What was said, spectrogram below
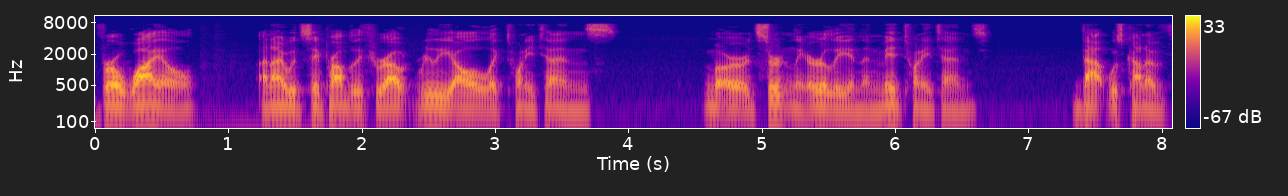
for a while, and I would say probably throughout really all like 2010s, or certainly early and then mid 2010s, that was kind of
